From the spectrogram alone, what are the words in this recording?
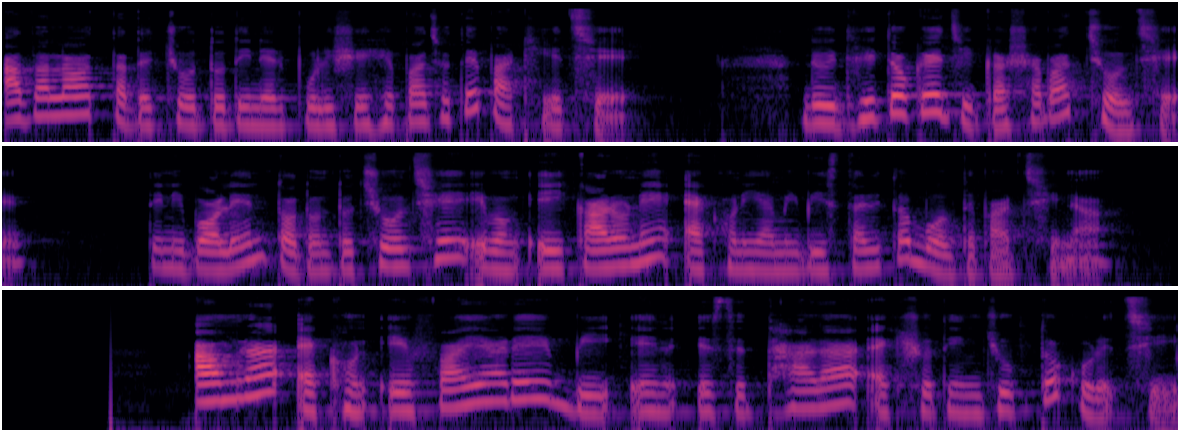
আদালত তাদের চোদ্দ দিনের পুলিশি হেফাজতে পাঠিয়েছে। দুই ধৃতকে জিজ্ঞাসাবাদ চলছে। তিনি বলেন, তদন্ত চলছে এবং এই কারণে এখনই আমি বিস্তারিত বলতে পারছি না। আমরা এখন এফআইআরে বিএনএসের ধারা একশো তিন যুক্ত করেছি।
